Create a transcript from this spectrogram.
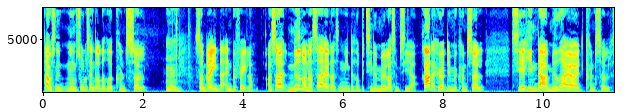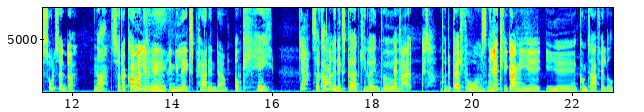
Der er jo sådan nogle solcentre, der hedder Consol, Mm. Som der er en, der anbefaler. Og så nedenunder, så er der sådan en, der hedder Bettina Møller, som siger, ret at høre det med Consol, siger hende, der er medejer af et Consol solcenter. Nå, Så der kommer okay. alligevel en, en lille ekspert ind der. okay. Ja. Så der kommer lidt ekspertkilder ind på, At der er altså, på debatforumsene. virkelig gang i, øh, i øh, kommentarfeltet.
